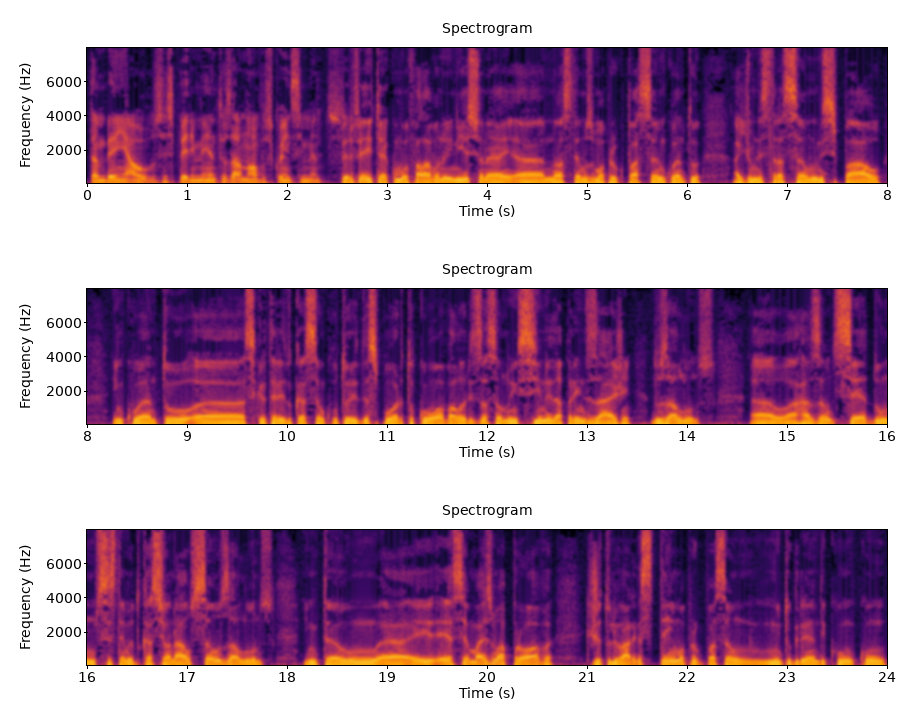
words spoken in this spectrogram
também aos experimentos, a novos conhecimentos. Perfeito, é como eu falava no início, né? Uh, nós temos uma preocupação enquanto administração municipal, enquanto uh, Secretaria de Educação, Cultura e Desporto, com a valorização do ensino e da aprendizagem dos alunos. Uh, a razão de ser de um sistema educacional são os alunos então, uh, essa é mais uma prova que Getúlio Vargas tem uma preocupação muito grande com, com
